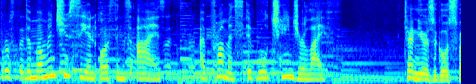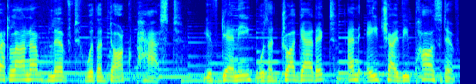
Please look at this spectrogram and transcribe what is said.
The moment you see an orphan's eyes, I promise it will change your life. Ten years ago, Svetlana lived with a dark past. Yevgeny was a drug addict and HIV positive.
